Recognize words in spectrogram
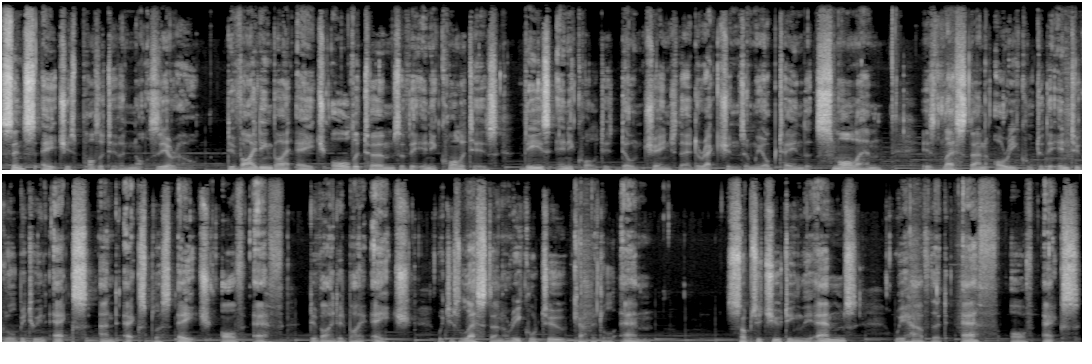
Since h is positive and not zero, dividing by h all the terms of the inequalities these inequalities don't change their directions and we obtain that small m is less than or equal to the integral between x and x plus h of f divided by h, which is less than or equal to capital M. Substituting the m's, we have that f of x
